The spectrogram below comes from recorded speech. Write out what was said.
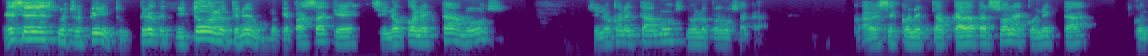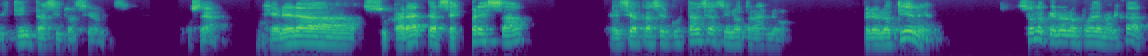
ese es nuestro espíritu. Creo que, y todos lo tenemos. Lo que pasa que si no conectamos, si no conectamos, no lo podemos sacar. A veces conecta, cada persona conecta con distintas situaciones. O sea, genera su carácter, se expresa en ciertas circunstancias y en otras no. Pero lo tiene, solo que no lo puede manejar.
